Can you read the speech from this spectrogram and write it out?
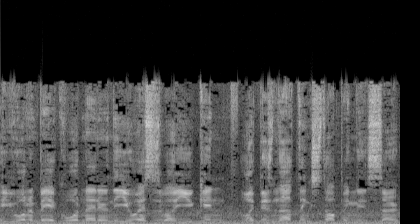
you want to be a coordinator in the US as well. You can like there's nothing stopping this. So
